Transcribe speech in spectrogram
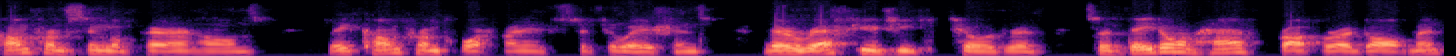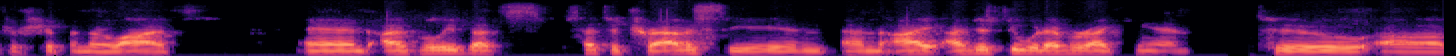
come from single parent homes. They come from poor financial situations. They're refugee children. So they don't have proper adult mentorship in their lives. And I believe that's such a travesty. And, and I, I just do whatever I can to, uh,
